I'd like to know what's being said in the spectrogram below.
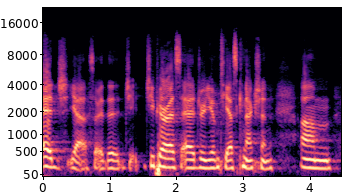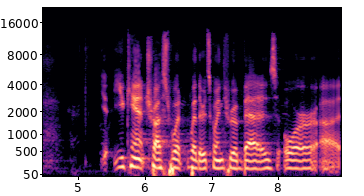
edge yeah, sorry, the G- GPRS Edge or UMTS connection. Um, you can't trust what whether it's going through a BES or uh,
